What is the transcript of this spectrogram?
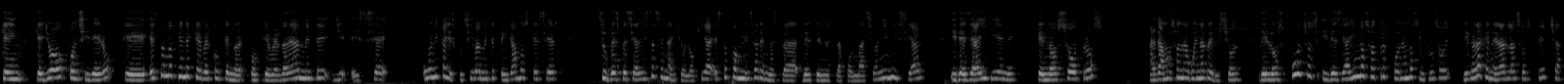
que, que yo considero que esto no tiene que ver con que, con que verdaderamente eh, única y exclusivamente tengamos que ser subespecialistas en angiología. Esto comienza de nuestra, desde nuestra formación inicial y desde ahí viene que nosotros hagamos una buena revisión de los pulsos y desde ahí nosotros podemos incluso llegar a generar la sospecha.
